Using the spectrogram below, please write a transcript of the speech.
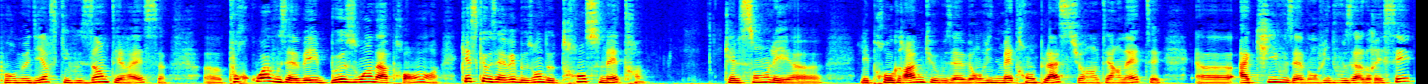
pour me dire ce qui vous intéresse, euh, pourquoi vous avez besoin d'apprendre, qu'est-ce que vous avez besoin de transmettre, quels sont les, euh, les programmes que vous avez envie de mettre en place sur Internet, euh, à qui vous avez envie de vous adresser,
